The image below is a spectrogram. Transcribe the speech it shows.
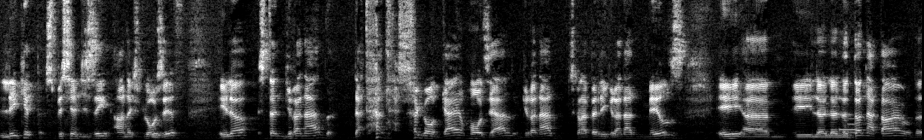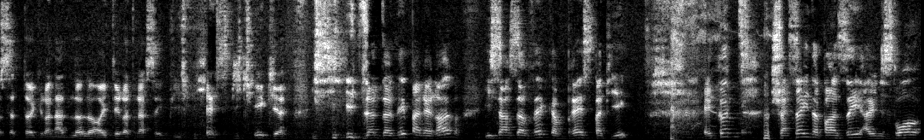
l'équipe spécialisée en explosifs. Et là, c'était une grenade datant de la Seconde Guerre mondiale, grenade, ce qu'on appelle les grenades Mills. Et, euh, le, donateur de cette grenade-là a été retracé, puis il a expliqué qu'il a donné par erreur, il s'en servait comme presse-papier. Écoute, j'essaye de penser à une histoire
